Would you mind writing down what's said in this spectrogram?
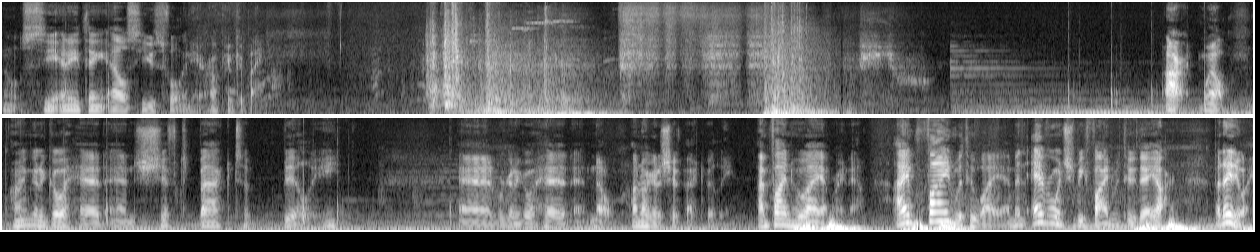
I don't see anything else useful in here. Okay, goodbye. Alright, well, I'm going to go ahead and shift back to Billy. And we're going to go ahead and... No, I'm not going to shift back to Billy. I'm fine who I am right now. I'm fine with who I am, and everyone should be fine with who they are. But anyway,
